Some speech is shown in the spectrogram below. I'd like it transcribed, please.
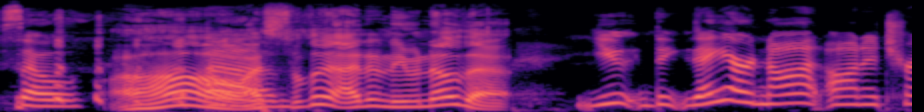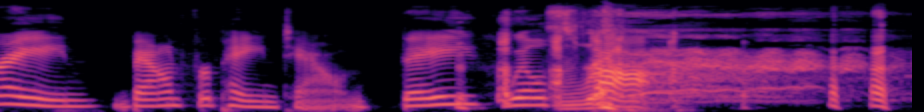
So Oh, I Um, still didn't, I didn't even know that. you th- they are not on a train bound for Pain Town. They will stop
